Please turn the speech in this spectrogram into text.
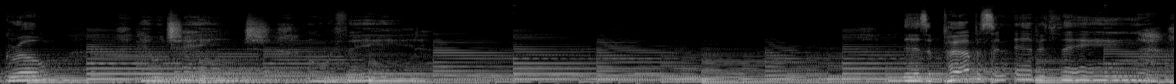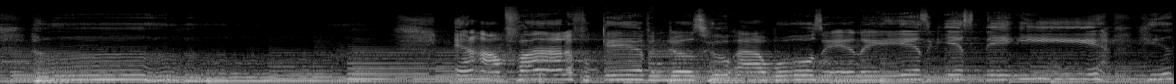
We grow and we change or we fade. And there's a purpose in everything. Uh-huh. And I'm finally forgiven just who I was in the years of yesterday. Here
